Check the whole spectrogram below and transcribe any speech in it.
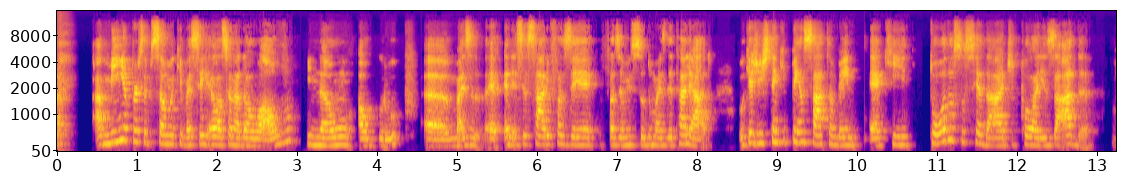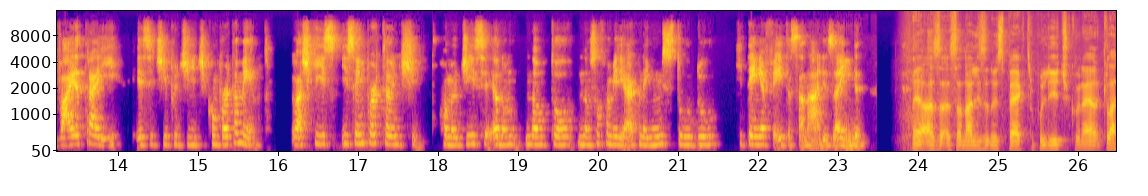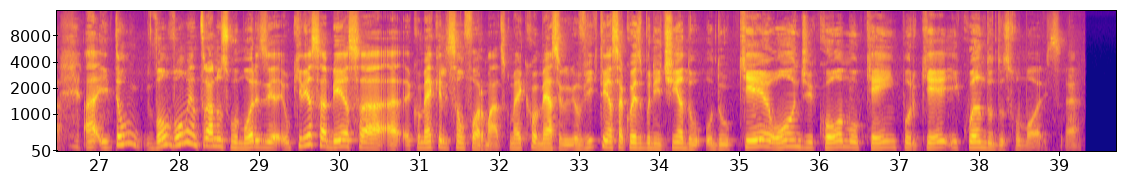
A minha percepção é que vai ser relacionado ao alvo e não ao grupo, uh, mas é, é necessário fazer, fazer um estudo mais detalhado. O que a gente tem que pensar também é que toda sociedade polarizada vai atrair esse tipo de, de comportamento. Eu acho que isso, isso, é importante. Como eu disse, eu não, não, tô, não sou familiar com nenhum estudo que tenha feito essa análise ainda. É, essa análise no espectro político, né? Claro. Ah, então, vamos, vamos entrar nos rumores. Eu queria saber essa, como é que eles são formados, como é que começa. Eu vi que tem essa coisa bonitinha do, do que, onde, como, quem, porquê e quando dos rumores. Né?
